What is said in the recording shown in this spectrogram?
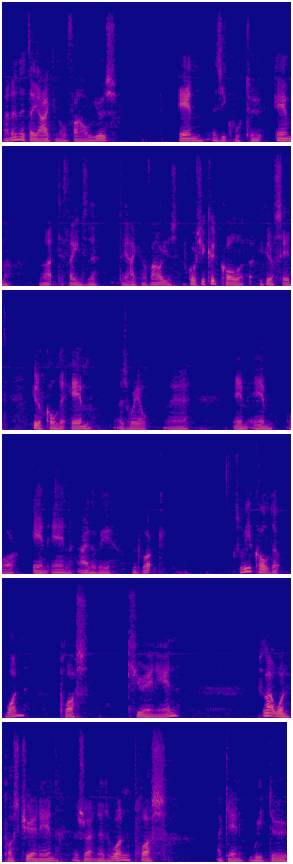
and in the diagonal values n is equal to m. That defines the diagonal values. Of course you could call it you could have said could have called it m as well uh, mm or nn either way would work so we've called it 1 plus qnn so that 1 plus qnn is written as 1 plus again we do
